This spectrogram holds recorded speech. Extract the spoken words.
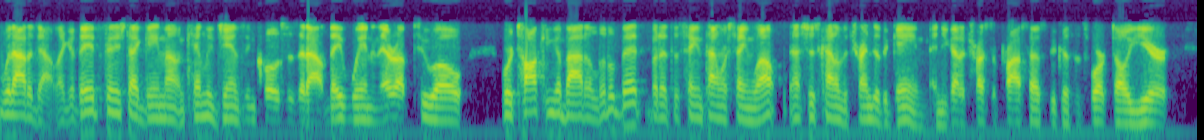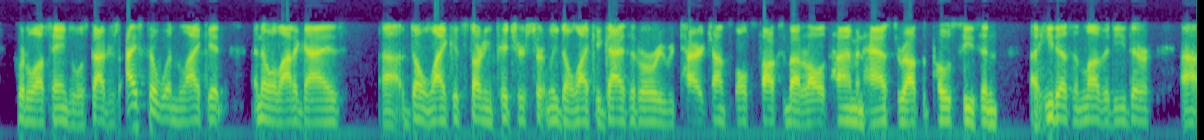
without a doubt. Like if they had finished that game out and Kenley Jansen closes it out, they win and they're up 2-0. We're talking about a little bit, but at the same time, we're saying, well, that's just kind of the trend of the game, and you got to trust the process because it's worked all year for the Los Angeles Dodgers. I still wouldn't like it. I know a lot of guys uh, don't like it. Starting pitchers certainly don't like it. Guys that are already retired, John Smoltz talks about it all the time and has throughout the postseason. Uh, he doesn't love it either. Uh,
